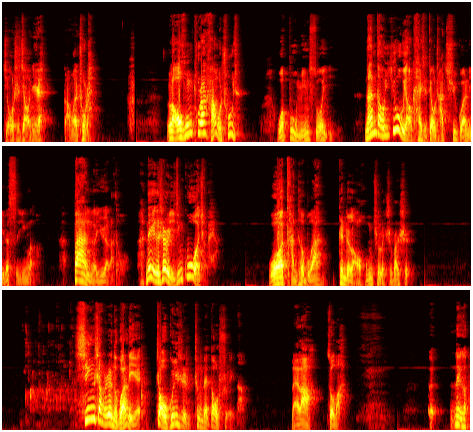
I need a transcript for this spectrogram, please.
就是叫你，赶快出来。老洪突然喊我出去，我不明所以。难道又要开始调查区管里的死因了吗？半个月了都，那个事儿已经过去了呀。我忐忑不安，跟着老洪去了值班室。新上任的管理赵归日正在倒水呢，来啦，坐吧。呃，那个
